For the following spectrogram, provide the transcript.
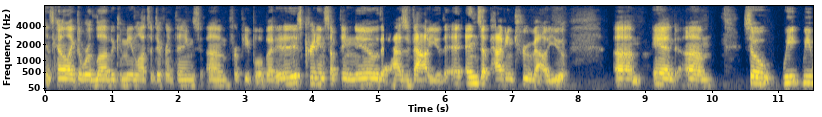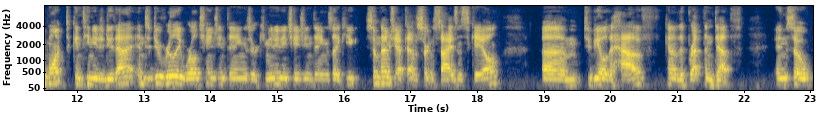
it's kind of like the word love. It can mean lots of different things um, for people, but it is creating something new that has value, that ends up having true value. Um, and um, so we we want to continue to do that and to do really world changing things or community changing things. Like you, sometimes you have to have a certain size and scale um, to be able to have kind of the breadth and depth and so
